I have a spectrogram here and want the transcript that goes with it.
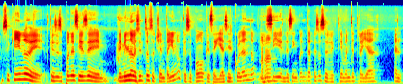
Pues aquí hay uno de que se supone si es de, de 1981, que supongo que seguía circulando. Ajá. Y sí, el de 50 pesos efectivamente traía el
